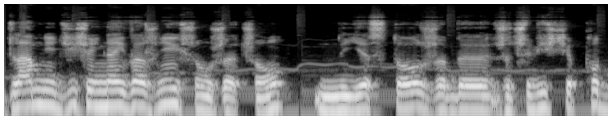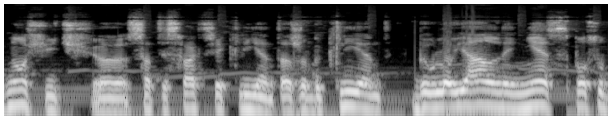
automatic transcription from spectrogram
dla mnie dzisiaj najważniejszą rzeczą jest to, żeby rzeczywiście podnosić e, satysfakcję klienta, żeby klient był lojalny nie w sposób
